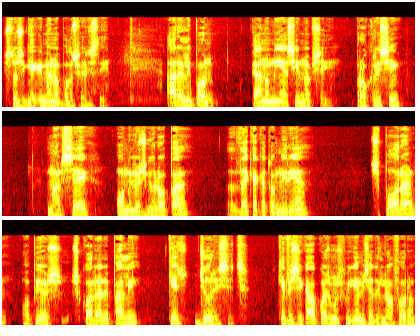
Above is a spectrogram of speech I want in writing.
στο συγκεκριμένο ποδοσφαιριστή. Άρα λοιπόν, κάνω μια σύνοψη. Πρόκριση, Μαρσέγ, Όμιλος Γιουρόπα, 10 εκατομμύρια, Σπόραρ, ο οποίος σκόραρε πάλι, και Τζούρισιτς. Και φυσικά ο κόσμος που γέμισε τη λεωφόρο ε,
